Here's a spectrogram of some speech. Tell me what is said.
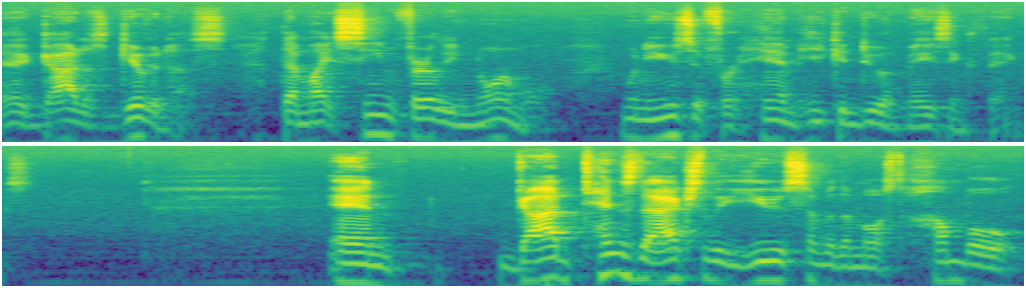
uh, God has given us that might seem fairly normal, when you use it for Him, He can do amazing things. And God tends to actually use some of the most humble,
